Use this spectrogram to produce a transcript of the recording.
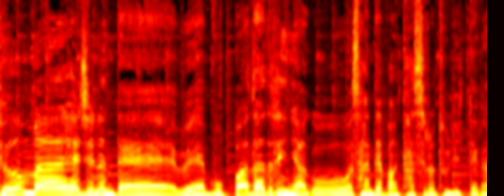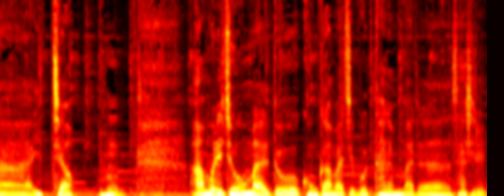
좋은 말 해주는데 왜 못 받아들이냐고 상대방 탓으로 돌릴 때가 있죠. 아무리 좋은 말도 공감하지 못하는 말은 사실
